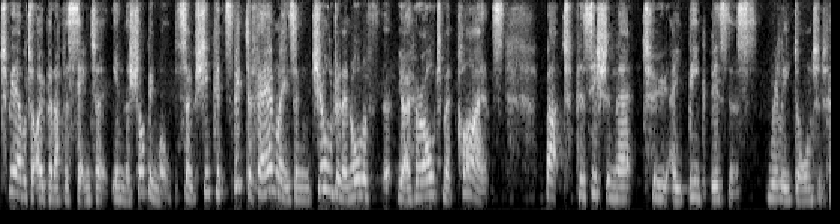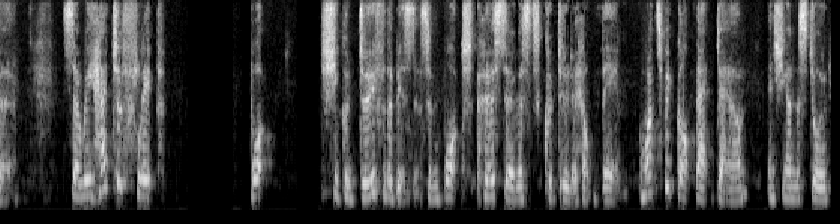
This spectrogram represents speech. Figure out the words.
to be able to open up a centre in the shopping mall so she could speak to families and children and all of you know her ultimate clients but to position that to a big business really daunted her so we had to flip what she could do for the business and what her service could do to help them. once we got that down and she understood,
